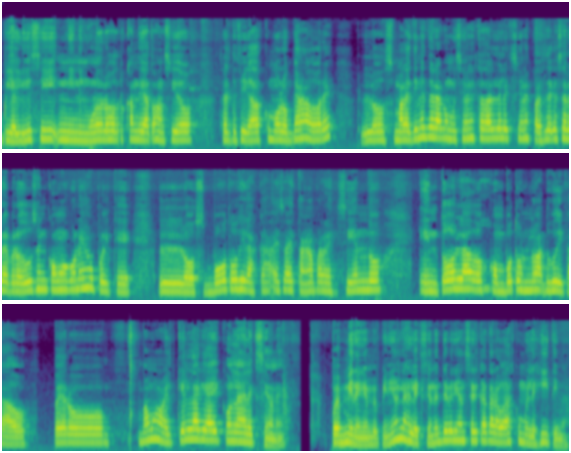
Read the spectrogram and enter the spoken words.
Pierluisi ni ninguno de los otros candidatos han sido certificados como los ganadores. Los maletines de la Comisión Estatal de Elecciones parece que se reproducen como conejos porque los votos y las cajas esas están apareciendo en todos lados con votos no adjudicados. Pero vamos a ver qué es la que hay con las elecciones. Pues miren, en mi opinión las elecciones deberían ser catalogadas como ilegítimas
